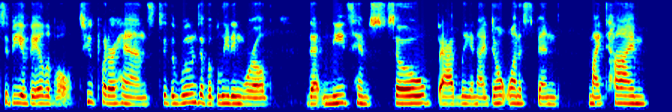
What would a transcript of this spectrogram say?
to be available, to put our hands to the wounds of a bleeding world that needs him so badly. And I don't want to spend my time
